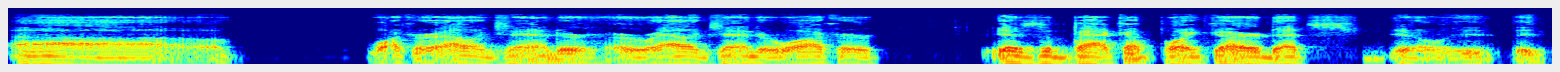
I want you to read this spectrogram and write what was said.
uh, Walker Alexander or Alexander Walker is the backup point guard. That's you know they, they,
